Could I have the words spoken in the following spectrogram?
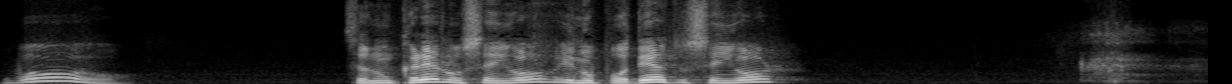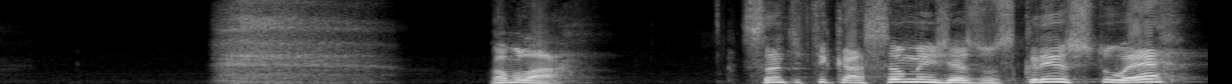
Uou. Você não crê no Senhor e no poder do Senhor? Vamos lá. Santificação em Jesus Cristo é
